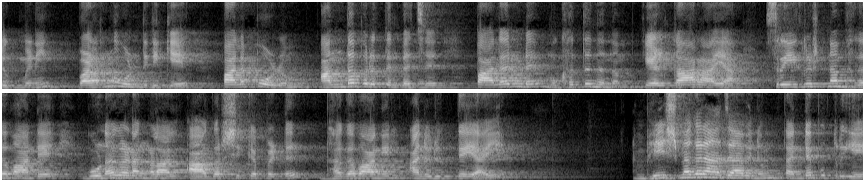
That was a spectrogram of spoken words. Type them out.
രുഗ്മിണി വളർന്നുകൊണ്ടിരിക്കെ പലപ്പോഴും അന്തപുരത്തിൽ വെച്ച് പലരുടെ മുഖത്തു നിന്നും കേൾക്കാറായ ശ്രീകൃഷ്ണ ഭഗവാന്റെ ഗുണഗണങ്ങളാൽ ആകർഷിക്കപ്പെട്ട് ഭഗവാനിൽ അനുരുക്തയായി. ഭീഷ്മക രാജാവിനും തന്റെ പുത്രിയെ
